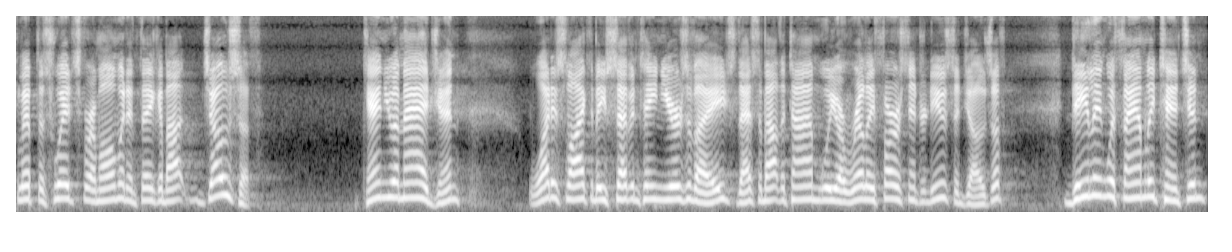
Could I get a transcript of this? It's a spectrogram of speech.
Flip the switch for a moment and think about Joseph. Can you imagine what it's like to be 17 years of age? That's about the time we are really first introduced to Joseph. Dealing with family tension,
